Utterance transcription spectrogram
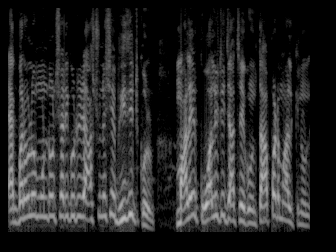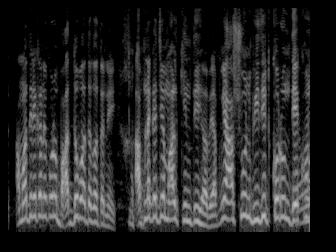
একবার হলো মন্ডল শাড়িগুটির আসুন এসে ভিজিট করুন। মালের কোয়ালিটি যাচাই করুন তারপর মাল কিনুন। আমাদের এখানে কোনো বাধ্যবাধকতা নেই। আপনাকে যে মাল কিনতেই হবে আপনি আসুন ভিজিট করুন দেখুন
